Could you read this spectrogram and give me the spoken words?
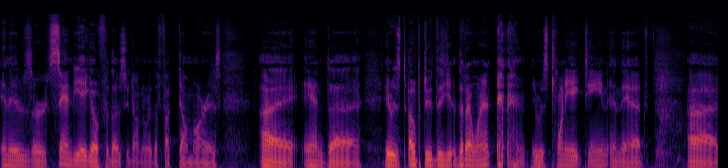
and it was or San Diego for those who don't know where the fuck Del Mar is. Uh, and uh, it was oh, dude, the year that I went, it was 2018, and they had uh,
